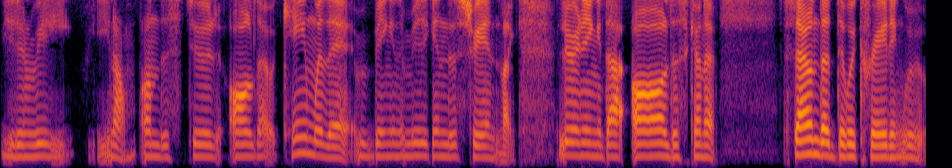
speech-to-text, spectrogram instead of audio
you didn't really you know understood all that came with it, being in the music industry and like learning that all this kind of sound that they were creating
